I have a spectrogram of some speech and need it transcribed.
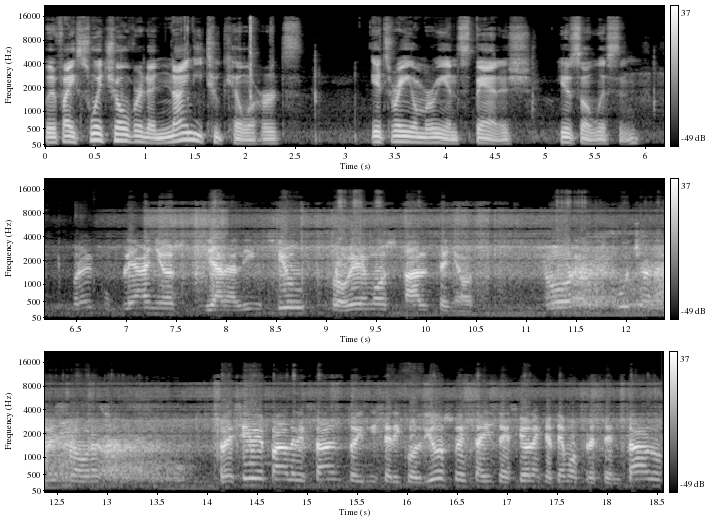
but if I switch over to 92 kilohertz, it's Radio Maria in Spanish. Here's a listen. por el cumpleaños de Annalyn Siu, roguemos al Señor. Ahora escucha nuestra oración. Recibe, Padre Santo y Misericordioso, estas intenciones que te hemos presentado,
